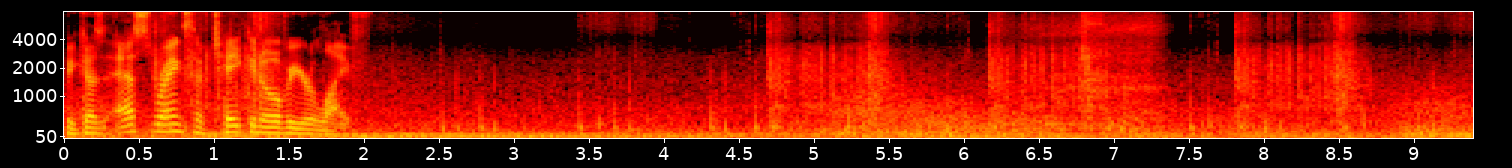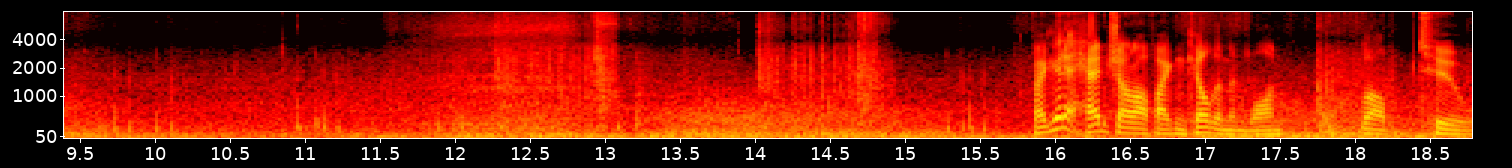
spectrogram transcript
Because S ranks have taken over your life. I get a headshot off, I can kill them in one. Well, two.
